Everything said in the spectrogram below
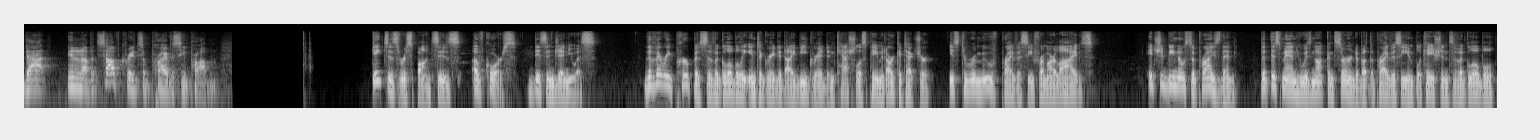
that in and of itself creates a privacy problem. Gates's response is, of course, disingenuous. The very purpose of a globally integrated ID grid and cashless payment architecture is to remove privacy from our lives. It should be no surprise, then, that this man who is not concerned about the privacy implications of a global,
